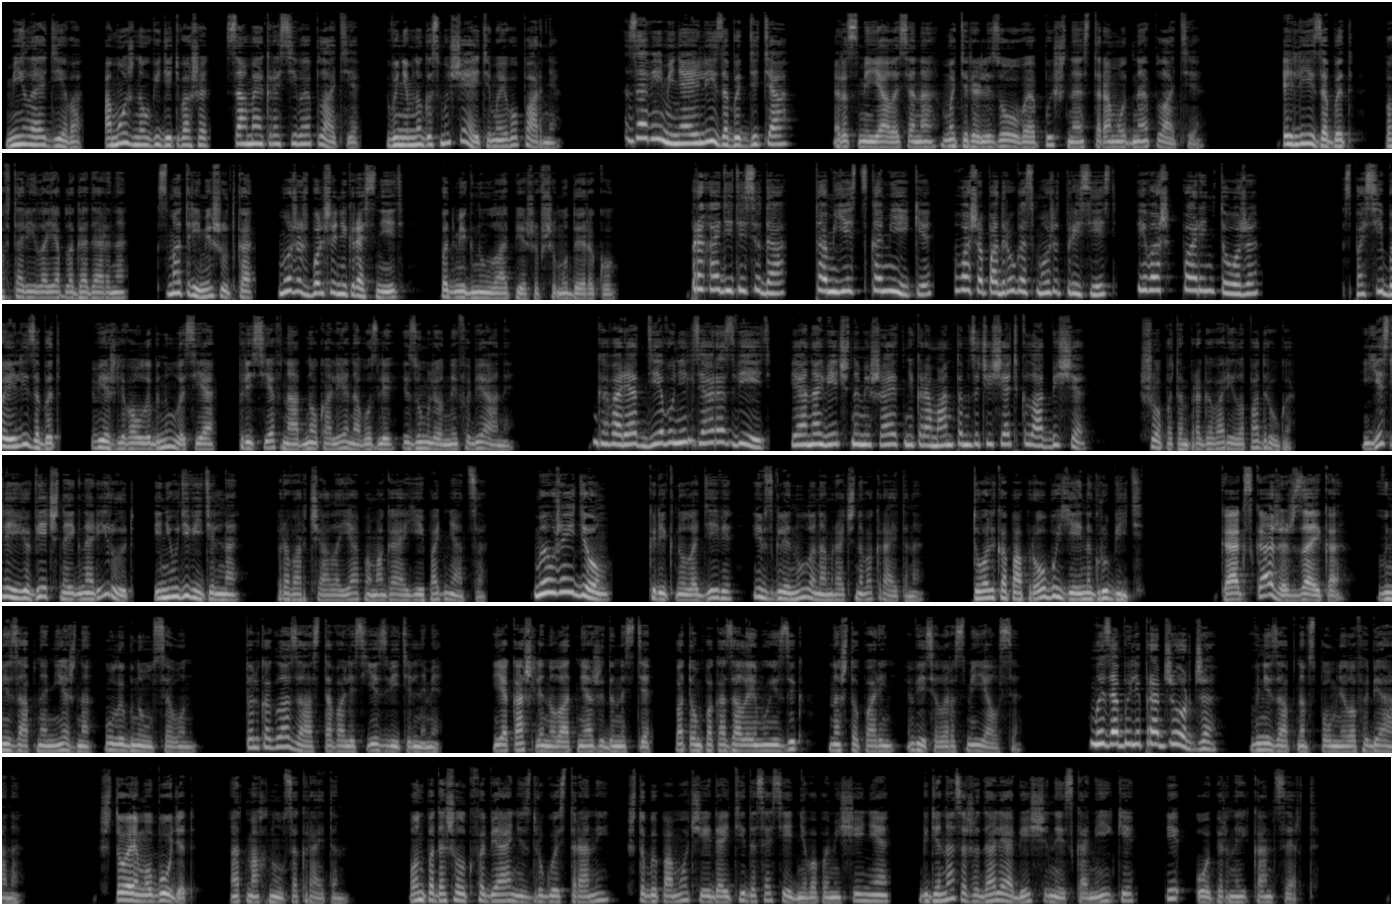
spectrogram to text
«Милая дева, а можно увидеть ваше самое красивое платье? Вы немного смущаете моего парня». «Зови меня Элизабет, дитя!» — рассмеялась она, материализовывая пышное старомодное платье. «Элизабет!» — повторила я благодарно. «Смотри, Мишутка, можешь больше не краснеть!» — подмигнула опешившему Дереку. «Проходите сюда, там есть скамейки, Ваша подруга сможет присесть, и ваш парень тоже. Спасибо, Элизабет, вежливо улыбнулась я, присев на одно колено возле изумленной Фабианы. Говорят, деву нельзя развеять, и она вечно мешает некромантам зачищать кладбище, шепотом проговорила подруга. Если ее вечно игнорируют, и неудивительно, проворчала я, помогая ей подняться. Мы уже идем, крикнула деве и взглянула на мрачного Крайтона. Только попробуй ей нагрубить. «Как скажешь, зайка!» Внезапно нежно улыбнулся он. Только глаза оставались язвительными. Я кашлянула от неожиданности, потом показала ему язык, на что парень весело рассмеялся. «Мы забыли про Джорджа!» — внезапно вспомнила Фабиана. «Что ему будет?» — отмахнулся Крайтон. Он подошел к Фабиане с другой стороны, чтобы помочь ей дойти до соседнего помещения, где нас ожидали обещанные скамейки и оперный концерт.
